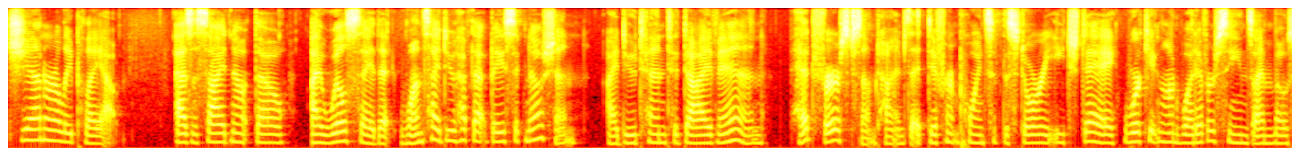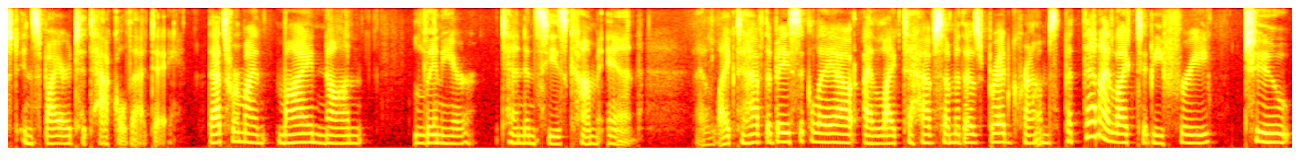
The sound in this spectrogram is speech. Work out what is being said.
generally play out. As a side note, though, I will say that once I do have that basic notion, I do tend to dive in head first sometimes at different points of the story each day, working on whatever scenes I'm most inspired to tackle that day. That's where my, my non linear tendencies come in. I like to have the basic layout, I like to have some of those breadcrumbs, but then I like to be free to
